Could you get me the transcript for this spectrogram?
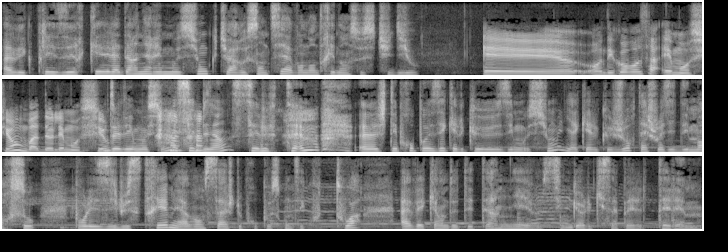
Avec plaisir. Quelle est la dernière émotion que tu as ressentie avant d'entrer dans ce studio? Et on dit comment ça? Émotion? Bah De l'émotion. De l'émotion, c'est bien, c'est le thème. Euh, je t'ai proposé quelques émotions il y a quelques jours. Tu as choisi des morceaux pour les illustrer, mais avant ça, je te propose qu'on t'écoute toi avec un de tes derniers euh, singles qui s'appelle Telem.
